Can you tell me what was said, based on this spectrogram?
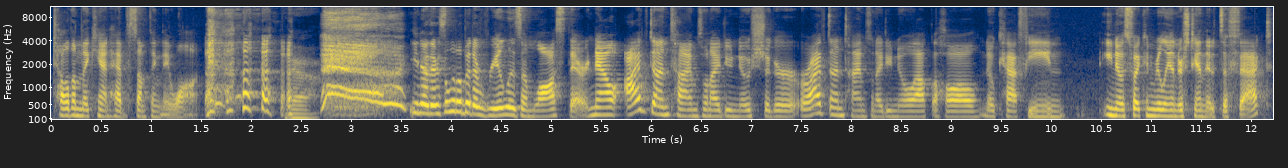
Tell them they can't have something they want. yeah. You know, there's a little bit of realism lost there. Now, I've done times when I do no sugar, or I've done times when I do no alcohol, no caffeine, you know, so I can really understand that its effect.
